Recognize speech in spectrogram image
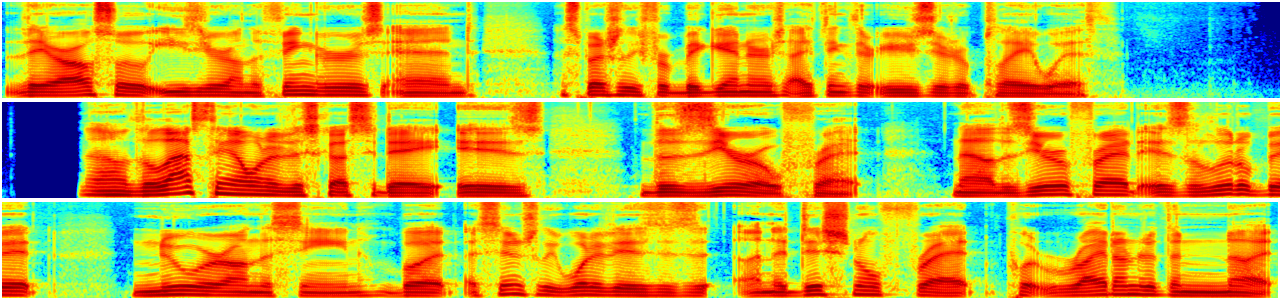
they are also easier on the fingers and especially for beginners. I think they're easier to play with. Now, the last thing I want to discuss today is the zero fret. Now, the zero fret is a little bit newer on the scene, but essentially what it is is an additional fret put right under the nut.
